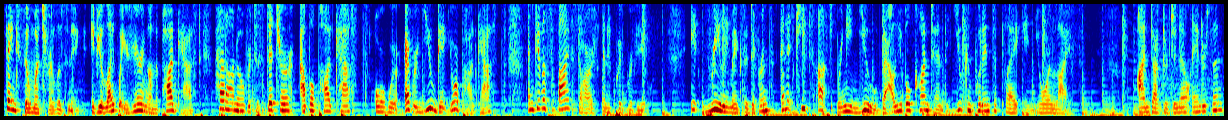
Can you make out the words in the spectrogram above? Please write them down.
Thanks so much for listening. If you like what you're hearing on the podcast, head on over to Stitcher, Apple Podcasts, or wherever you get your podcasts and give us five stars and a quick review. It really makes a difference and it keeps us bringing you valuable content that you can put into play in your life. I'm Dr. Janel Anderson,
